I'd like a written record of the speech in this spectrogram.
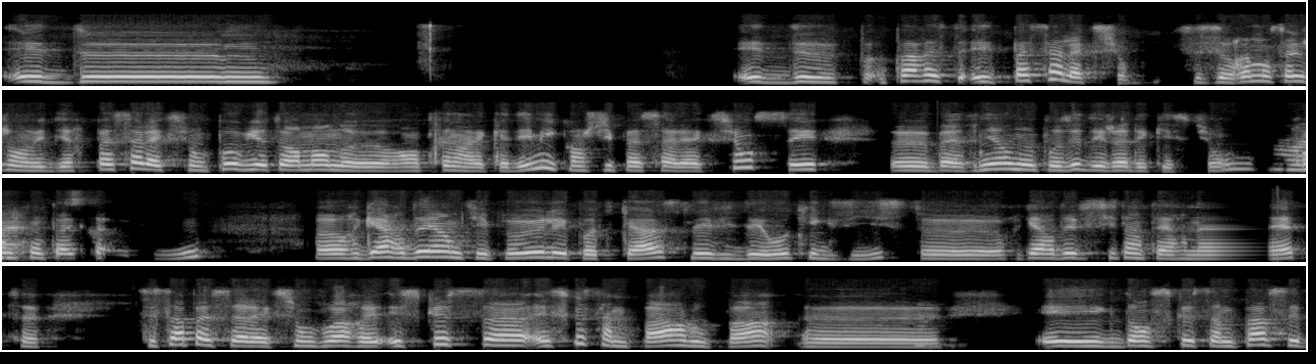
et de et de, pas rester, et passer à l'action. C'est vraiment ça que j'ai envie de dire. Passer à l'action, pas obligatoirement de rentrer dans l'académie. Quand je dis passer à l'action, c'est euh, bah, venir nous poser déjà des questions, prendre contact avec nous, euh, regardez un petit peu les podcasts, les vidéos qui existent, euh, regardez le site internet. C'est ça, passer à l'action, voir est-ce que, ça, est que ça me parle ou pas. Euh, et dans ce que ça me parle, c'est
